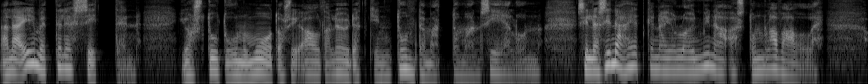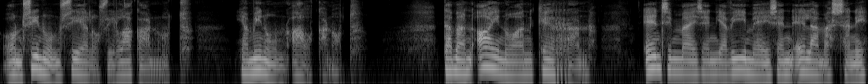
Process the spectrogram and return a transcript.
Älä ihmettele sitten, jos tutun muotosi alta löydätkin tuntemattoman sielun, sillä sinä hetkenä, jolloin minä astun lavalle, on sinun sielusi lakannut ja minun alkanut. Tämän ainoan kerran, ensimmäisen ja viimeisen elämässäni,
